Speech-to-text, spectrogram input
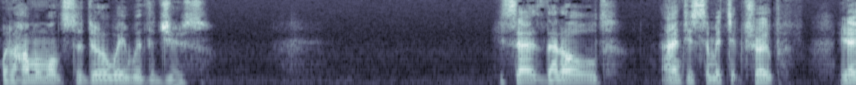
when Haman wants to do away with the Jews, he says that old trope, and eh,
